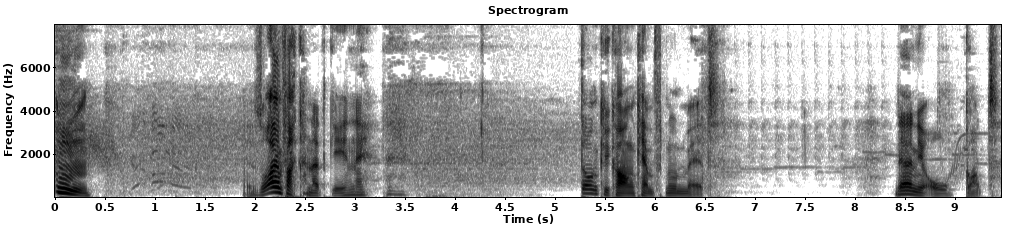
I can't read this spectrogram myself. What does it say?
Mm. So einfach kann das gehen. Ne? Donkey Kong kämpft nun mit. Ja, nee, oh Gott.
